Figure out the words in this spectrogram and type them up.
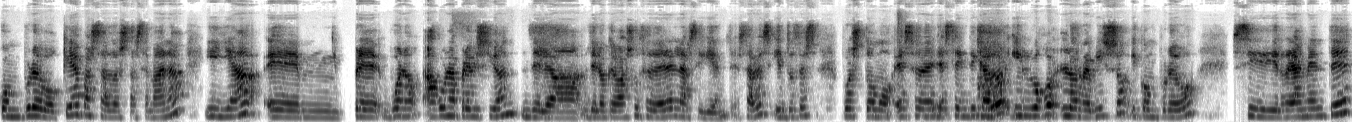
compruebo qué ha pasado esta semana y ya, em, bueno, hago una previsión de, lo que va a suceder en la siguiente, ¿sabes? Y entonces, pues tomo ese, indicador y luego lo reviso y compruebo si realmente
